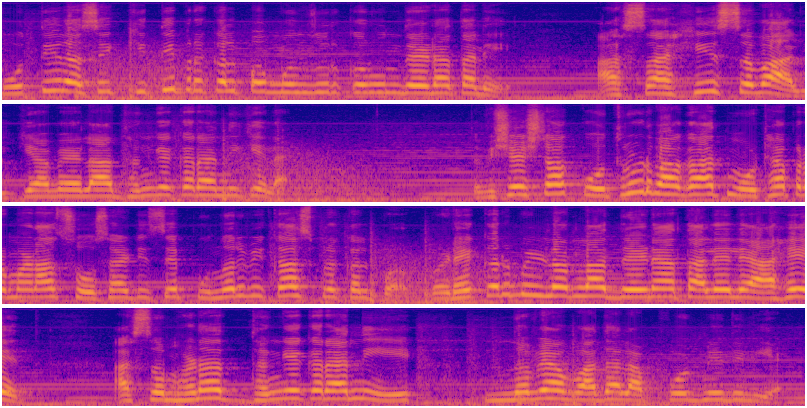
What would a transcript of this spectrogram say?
होतील असे किती प्रकल्प मंजूर करून देण्यात आले? असाही सवाल यावेळेला धंगेकरांनी केलाय. तर विशेषतः कोथरूड भागात मोठ्या प्रमाणात सोसायटीचे पुनर्विकास प्रकल्प बढेकर बिल्डरला देण्यात आलेले आहेत. असं म्हणत धंगेकरांनी नव्या वादाला फोडणी दिली आहे.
